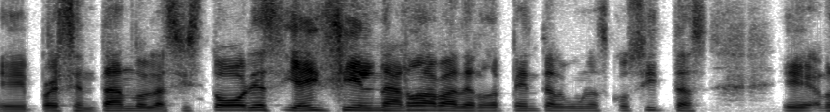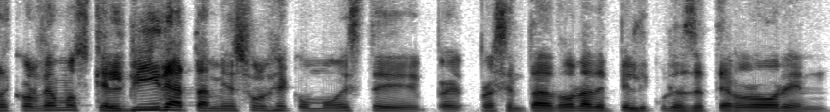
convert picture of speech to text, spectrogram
Eh, presentando las historias y ahí sí él narraba de repente algunas cositas. Eh, recordemos que Elvira también surge como este presentadora de películas de terror en,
